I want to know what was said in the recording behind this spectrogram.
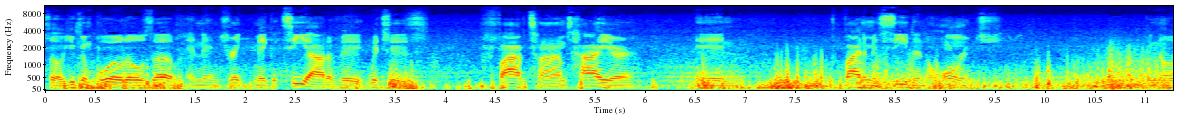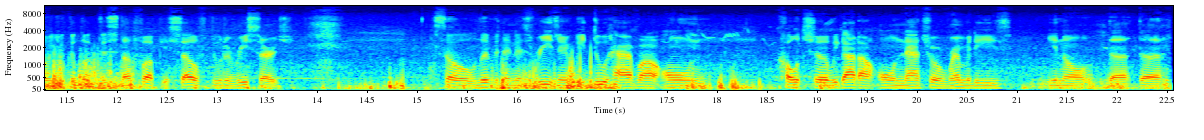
so you can boil those up and then drink, make a tea out of it, which is five times higher in vitamin C than an orange. You know, you could look this stuff up yourself, do the research. So living in this region, we do have our own culture. We got our own natural remedies. You know, the the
